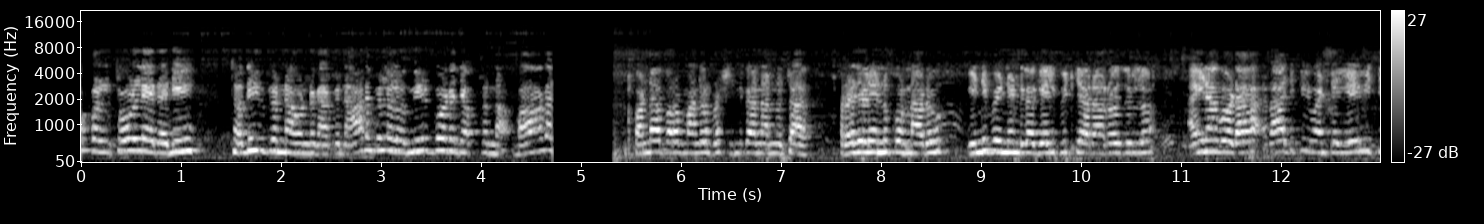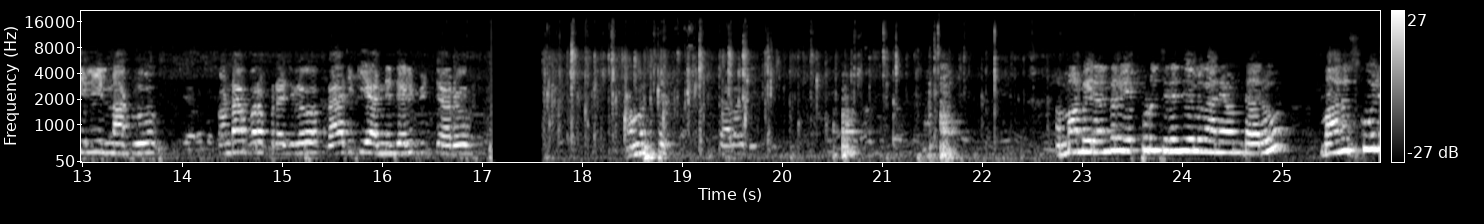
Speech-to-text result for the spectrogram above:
ఒకళ్ళు చూడలేదని చదువుకున్నా ఉండగా అక్కడ ఆడపిల్లలు మీరు కూడా చెప్తున్నా బాగా కొండాపురం మండల ప్రెసిడెంట్గా నన్ను చా- ప్రజలు ఎన్నుకున్నారు. ఇండిపెండెంట్గా గెలిపించారు ఆ రోజుల్లో. అయినా కూడా రాజకీయం అంటే ఏమీ తెలియదు నాకు కొండాపురం ప్రజలు రాజకీయాన్ని గెలిపించారు నమస్తే. అమ్మ మీరందరూ ఎప్పుడు చిరంజీవులుగానే ఉంటారు. మన స్కూల్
